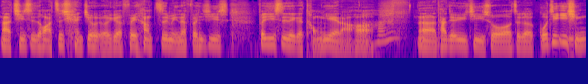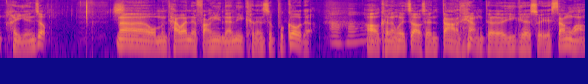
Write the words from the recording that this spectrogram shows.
那其实的话，之前就有一个非常知名的分析 分析师的一个同业了哈。那他就预计说，这个国际疫情很严重，那我们台湾的防疫能力可能是不够的，好可能会造成大量的一个水的伤亡。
